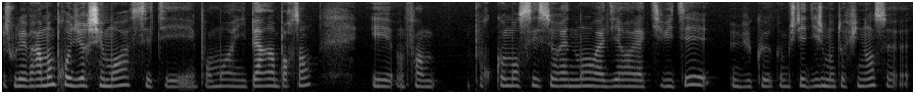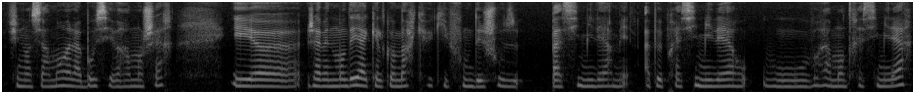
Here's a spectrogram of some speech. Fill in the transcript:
je voulais vraiment produire chez moi, c'était pour moi hyper important, et enfin, pour commencer sereinement, à dire, l'activité, vu que, comme je t'ai dit, je m'autofinance financièrement, à la Labo, c'est vraiment cher. Et euh, j'avais demandé à quelques marques qui font des choses pas similaires, mais à peu près similaires ou vraiment très similaires.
